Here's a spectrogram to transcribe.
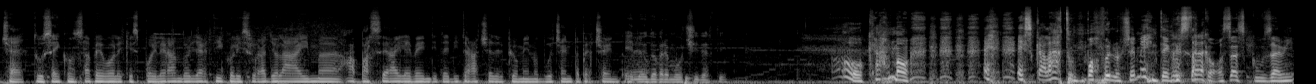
Cioè, tu sei consapevole che spoilerando gli articoli su Radio Lime abbasserai le vendite di tracce del più o meno 200%? E vero? noi dovremmo ucciderti. Oh, calma, è, è scalato un po' velocemente questa cosa, scusami.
